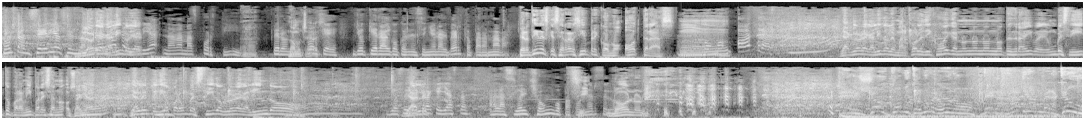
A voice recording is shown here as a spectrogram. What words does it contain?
son tan serias en la Gloria Galindo ya- nada más por ti. Ajá. Pero No, porque yo quiera algo con el señor Alberto, para nada. Pero tienes que cerrar siempre como otras. Como Mm. otras. Ya Gloria Galindo le marcó, le dijo, oiga, no, no, no, no tendrá ahí eh, un vestidito para mí, para esa no. O sea, ya, ya le pidió para un vestido Gloria Galindo. Yo soy Ya otra le- que ya está alació el chongo para Sí. ponérselo. No, no, no. El show cómico número uno de la radio en Veracruz.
